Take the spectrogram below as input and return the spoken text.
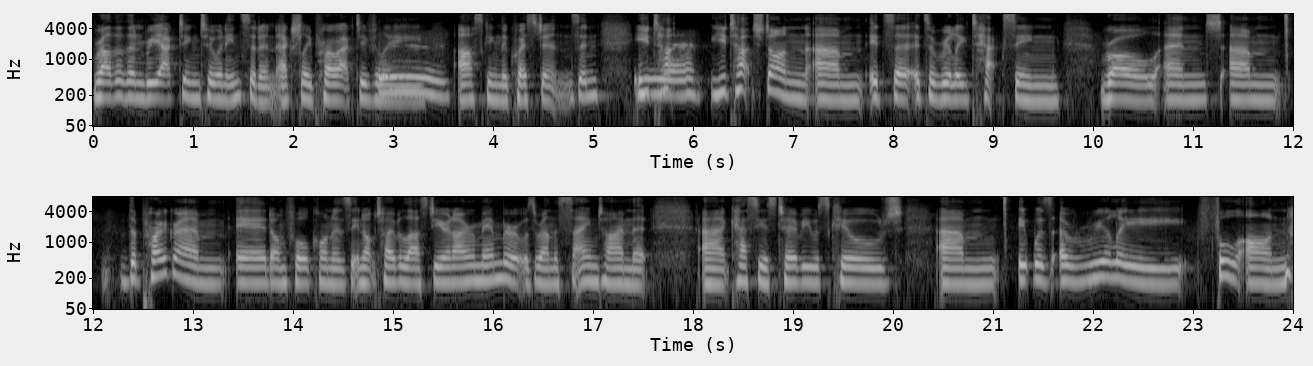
rather than reacting to an incident, actually proactively mm. asking the questions. And you yeah. you touched on um, it's a it's a really taxing role, and um, the program aired on Four Corners in October last year, and I remember it was around the same time that uh, Cassius Turvey was killed. Um, it was a really full on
